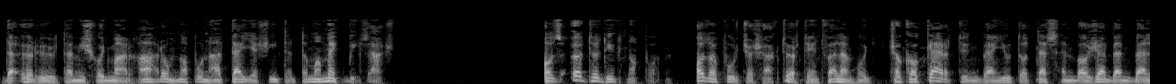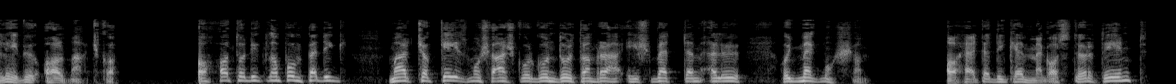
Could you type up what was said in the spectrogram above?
de örültem is, hogy már három napon át teljesítettem a megbízást. Az ötödik napon az a furcsaság történt velem, hogy csak a kertünkben jutott eszembe a zsebemben lévő almácska. A hatodik napon pedig már csak kézmosáskor gondoltam rá, és vettem elő, hogy megmossam. A hetediken meg az történt,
